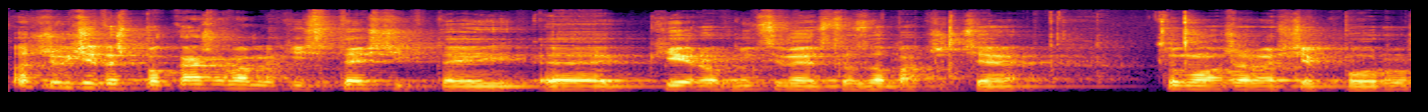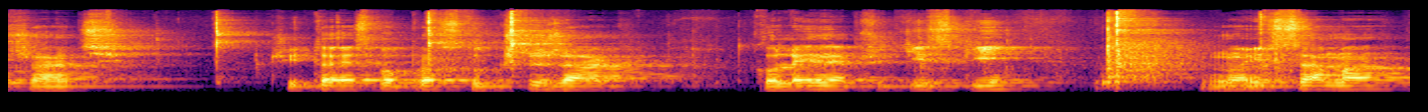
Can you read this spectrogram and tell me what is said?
Oczywiście też pokażę Wam jakiś teścik tej e, kierownicy, więc to zobaczycie. Tu możemy się poruszać, czyli to jest po prostu krzyżak, kolejne przyciski, no i sama...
